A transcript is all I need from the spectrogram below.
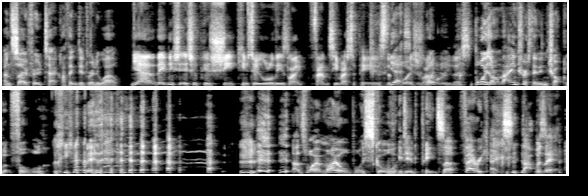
And so food tech, I think, did really well. Yeah, maybe it's just because she keeps doing all of these like fancy recipes. that Yes, the boys just like, I want to do this. boys aren't that interested in chocolate fool. That's why at my old boys' school we did pizza, fairy cakes. That was it.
